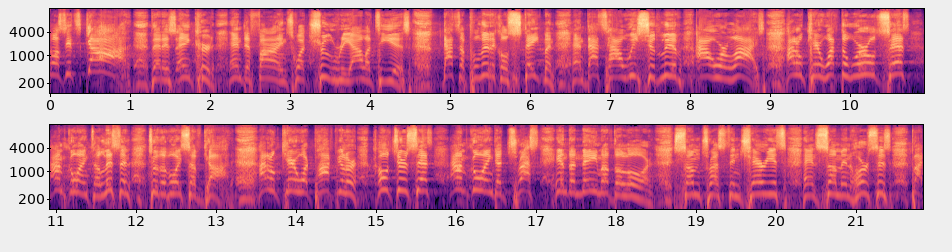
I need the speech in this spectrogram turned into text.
because it's God that is anchored and defines what true reality is. That's a political statement, and that's how we should live our lives. I don't care what the world says, I'm going to listen to the voice of God. I don't care what popular culture says, I'm going to trust in the name of the Lord. Some trust in chariots and some in horses, but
